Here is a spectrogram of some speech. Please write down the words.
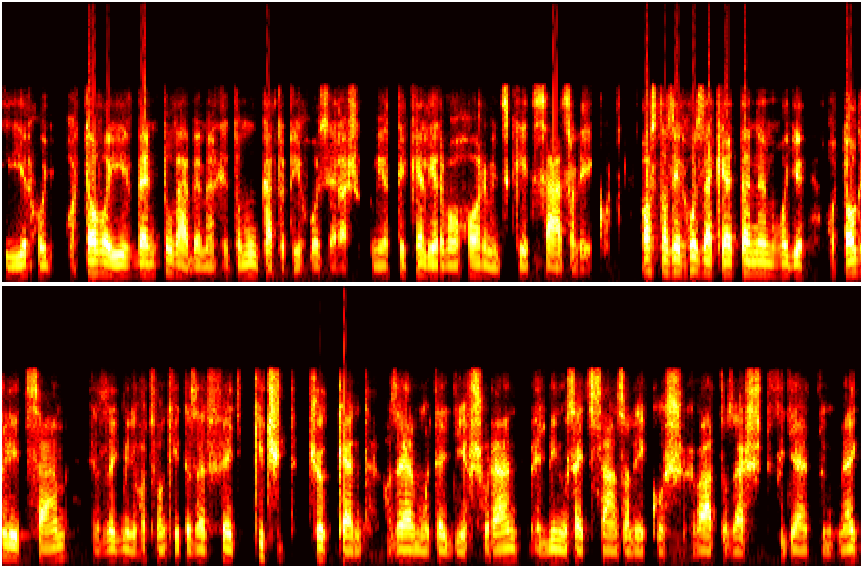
hír, hogy a tavalyi évben tovább emelkedett a munkáltató hozzájárások mértéke elérve a 32 ot Azt azért hozzá kell tennem, hogy a taglétszám ez az 1 millió 62 ezer fő egy kicsit csökkent az elmúlt egy év során, egy mínusz egy százalékos változást figyeltünk meg,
